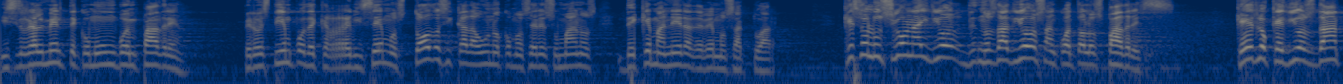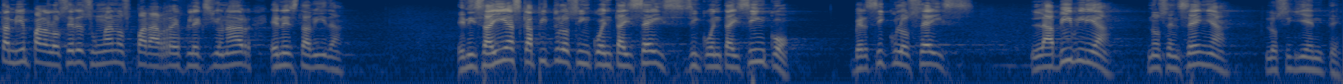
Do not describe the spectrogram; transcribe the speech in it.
y si realmente como un buen padre, pero es tiempo de que revisemos todos y cada uno como seres humanos de qué manera debemos actuar. ¿Qué solución hay Dios, nos da Dios en cuanto a los padres? ¿Qué es lo que Dios da también para los seres humanos para reflexionar en esta vida? En Isaías capítulo 56, 55, versículo 6, la Biblia nos enseña lo siguiente.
